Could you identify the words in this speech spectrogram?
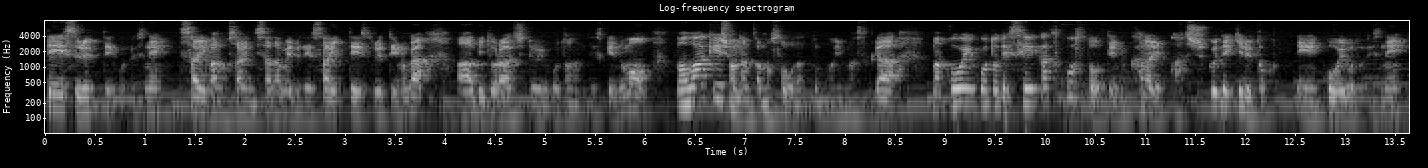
定するっていうことですね。裁判の際に定めるで裁定するっていうのがアービトラージということなんですけれども、まあ、ワーケーションなんかもそうだと思いますが、まあ、こういうことで生活コストっていうのをかなり圧縮できると、えーこういうことですね。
